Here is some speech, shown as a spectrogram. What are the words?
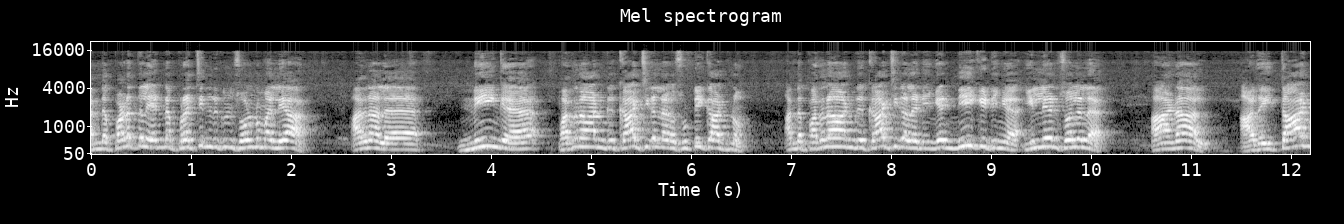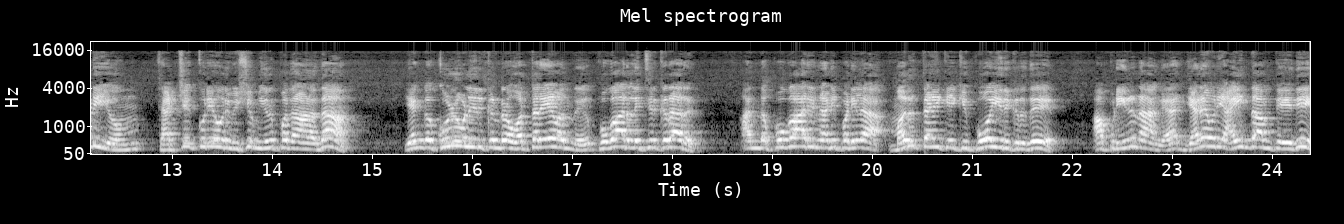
அந்த படத்துல என்ன பிரச்சனை இருக்குன்னு சொல்லணுமா இல்லையா? அதனால நீங்க பதினான்கு காட்சிகள் நாங்க சுட்டி காட்டினோம். அந்த பதினான்கு காட்சிகளை நீங்க நீக்கிட்டீங்க. இல்லைன்னு சொல்லல. ஆனால் அதை தாண்டியும் சர்ச்சைக்குரிய ஒரு விஷயம் இருப்பதனால தான் எங்க குழுவில் இருக்கின்ற ஒருத்தரே வந்து புகார் அளிச்சிருக்கிறாரு அந்த புகாரின் அடிப்படையில மறுத்தணிக்கைக்கு போயிருக்கிறது அப்படின்னு நாங்க ஜனவரி ஐந்தாம் தேதி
